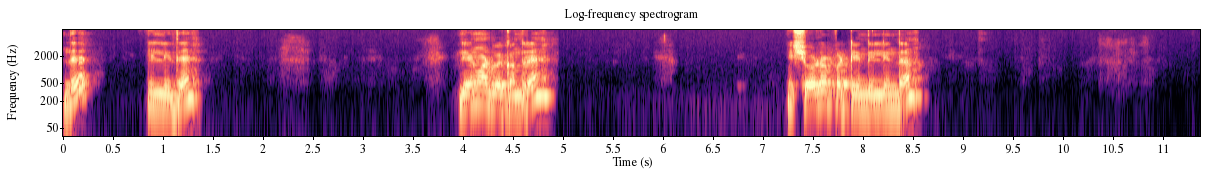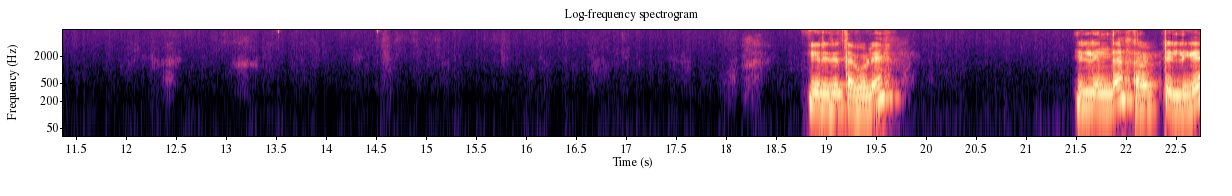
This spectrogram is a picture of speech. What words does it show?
ಅಂದರೆ ಇಲ್ಲಿದೆ. ಇಲ್ಲಿ ಏನು ಮಾಡಬೇಕು ಅಂದರೆ ಈ ಶೋಲ್ಡರ್ ಪಟ್ಟಿಯಿಂದ ಇಲ್ಲಿಂದ ಈ ರೀತಿ ತಗೊಳ್ಳಿ. ಇಲ್ಲಿಂದ ಕರೆಕ್ಟ್ ಇಲ್ಲಿಗೆ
